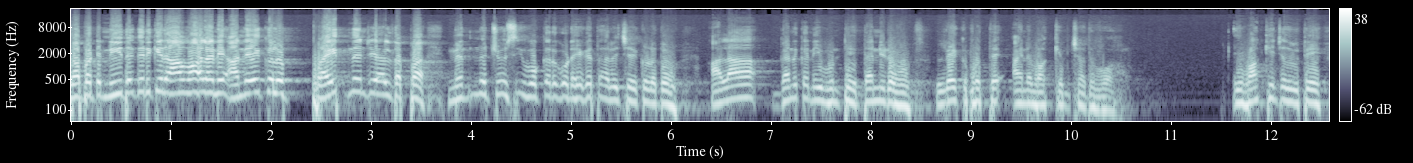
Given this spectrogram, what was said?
కాబట్టి నీ దగ్గరికి రావాలని అనేకులు ప్రయత్నం చేయాలి తప్ప నిన్ను చూసి ఒకరు కూడా ఎగతాళి చేయకూడదు. అలా గనుక నీవుంటే ధన్యుడు లేకపోతే ఆయన వాక్యం చదువు. ఈ వాక్యం చదివితే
